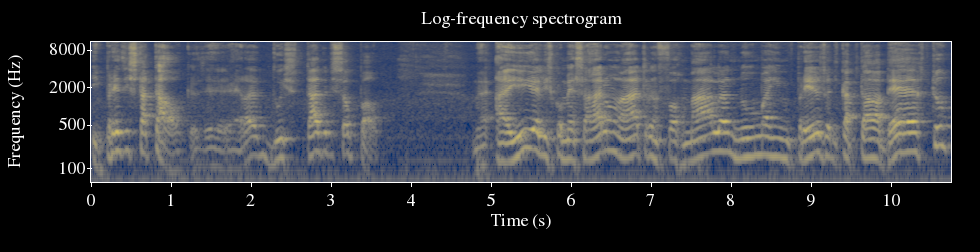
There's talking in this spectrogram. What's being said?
empresa estatal, quer dizer, era do estado de São Paulo. Né? Aí eles começaram a transformá-la numa empresa de capital aberto,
